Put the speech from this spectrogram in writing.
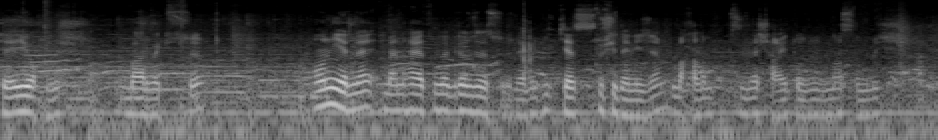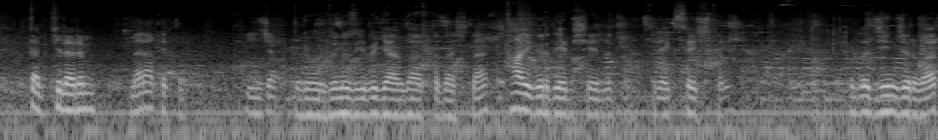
şeyi yokmuş barbeküsü. Onun yerine ben hayatımda biraz önce de söyledim. İlk kez sushi deneyeceğim. Bakalım siz de şahit olun nasılmış. Tepkilerim merak ettim. Yiyeceğim. Gördüğünüz gibi geldi arkadaşlar. Tiger diye bir şeydir. Direkt seçtim. Burada ginger var.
